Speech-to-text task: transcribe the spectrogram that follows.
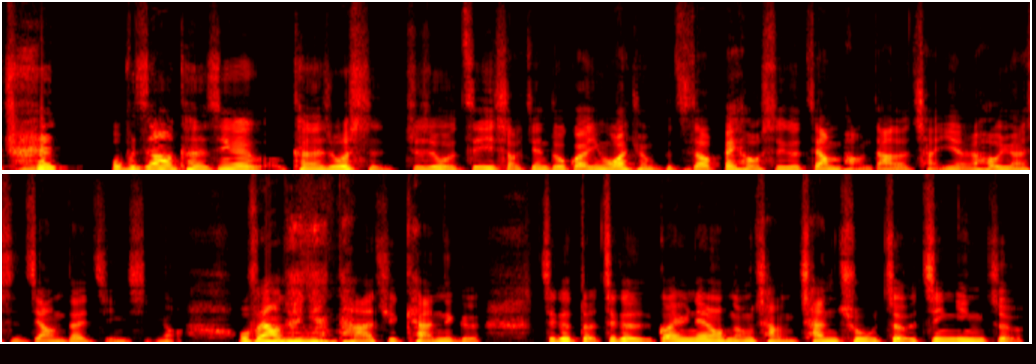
觉得我不知道，可能是因为可能如果是就是我自己少见多怪，因为完全不知道背后是一个这样庞大的产业，然后原来是这样在进行哦。我非常推荐大家去看那个这个的这个关于内容农场产出者、经营者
